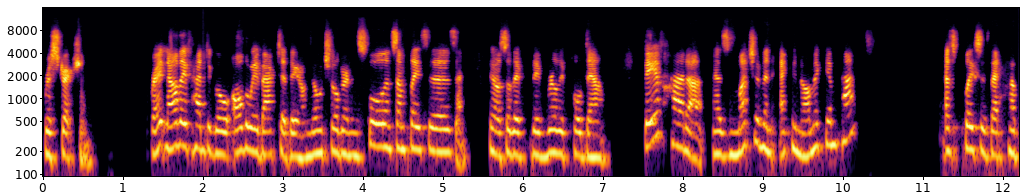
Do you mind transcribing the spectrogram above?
restriction. Right now, they've had to go all the way back to you know no children in school in some places, and you know so they've they've really pulled down. They have had a, as much of an economic impact as places that have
